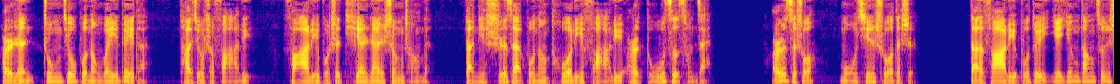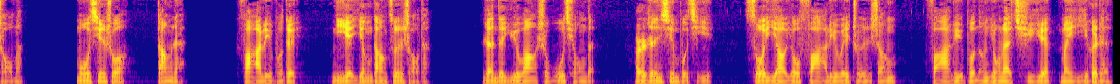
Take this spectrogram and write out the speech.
而人终究不能违背它。它就是法律。法律不是天然生成的，但你实在不能脱离法律而独自存在。儿子说：“母亲说的是，但法律不对也应当遵守吗？”母亲说：“当然，法律不对，你也应当遵守它。人的欲望是无穷的，而人心不齐，所以要有法律为准绳。”法律不能用来取悦每一个人，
